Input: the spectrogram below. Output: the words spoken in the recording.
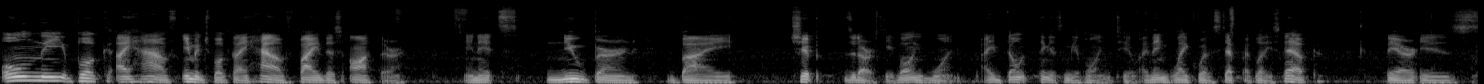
only book I have, image book that I have by this author, and it's Newburn by Chip Zdarsky, Volume 1. I don't think it's to be a Volume 2. I think, like with Step by Bloody Step, there is,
